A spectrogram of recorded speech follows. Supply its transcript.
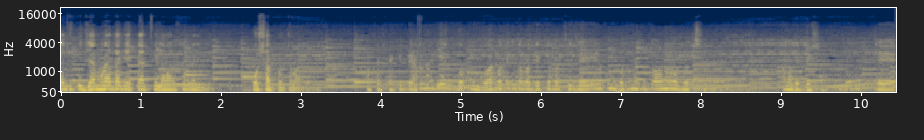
এটা যদি জ্যাম হয়ে থাকে প্যাট ফিল আমার কোনো প্রস্রাব করতে পারবে না। আচ্ছা সাকিব কিন্তু আমরা দেখতে পাচ্ছি যে এরকম ঘটনা কিন্তু অহরহ হচ্ছে আমাদের দেশে যে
